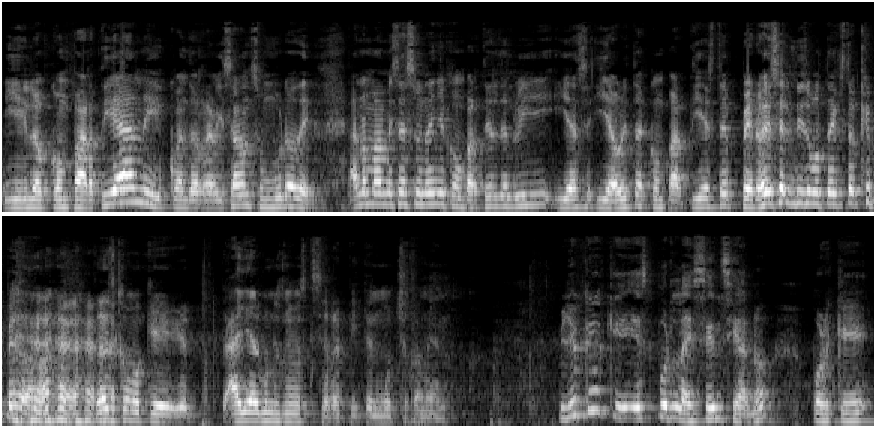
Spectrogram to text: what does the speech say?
y lo compartían y cuando revisaban su muro de, ah no mames, hace un año compartí el de Luigi y, hace- y ahorita compartí este, pero es el mismo texto, qué pedo, ¿no? Entonces como que hay algunos memes que se repiten mucho también. Yo creo que es por la esencia, ¿no? Porque.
